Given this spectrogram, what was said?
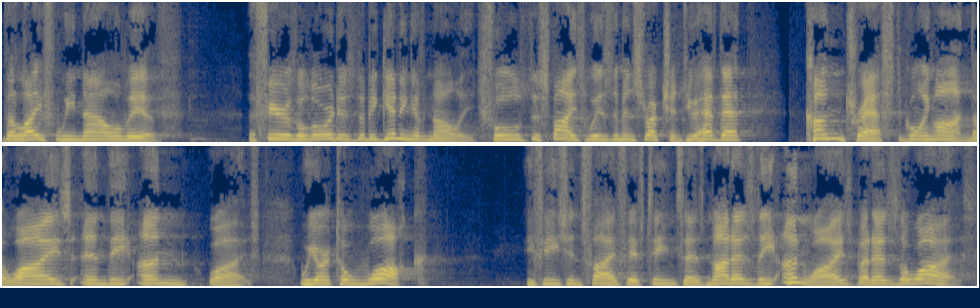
the life we now live. The fear of the Lord is the beginning of knowledge. Fools despise wisdom instructions. You have that contrast going on, the wise and the unwise. We are to walk Ephesians 5:15 says, "Not as the unwise, but as the wise."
